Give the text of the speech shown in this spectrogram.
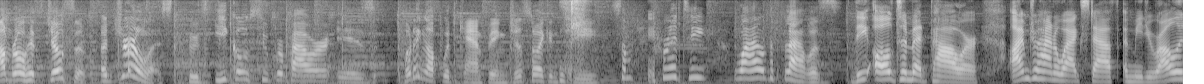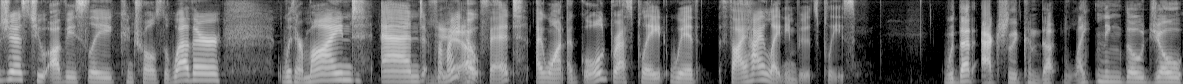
I'm Rohit Joseph, a journalist whose eco superpower is putting up with camping just so I can see some pretty wildflowers. The ultimate power. I'm Johanna Wagstaff, a meteorologist who obviously controls the weather with her mind. And for my outfit, I want a gold breastplate with thigh high lightning boots, please. Would that actually conduct lightning, though, Joe?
